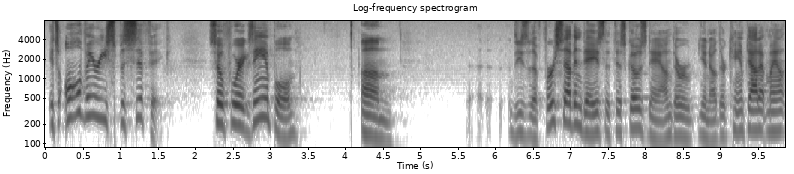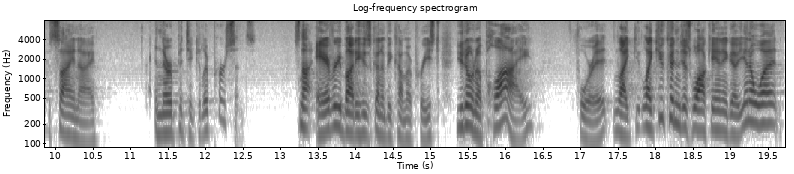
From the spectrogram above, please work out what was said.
It's all very specific. So, for example, um, these are the first seven days that this goes down. They're, you know, they're camped out at Mount Sinai, and there are particular persons. It's not everybody who's going to become a priest. You don't apply for it. Like, like you couldn't just walk in and go, you know what?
